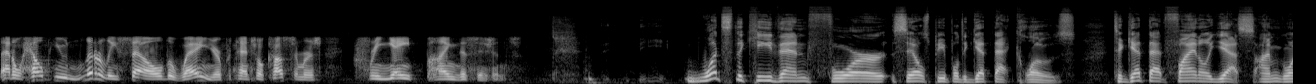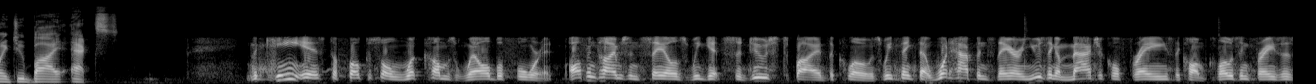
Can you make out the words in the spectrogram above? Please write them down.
that'll help you literally sell the way your potential customers create buying decisions. What's the key then for salespeople to get that close, to get that final yes, I'm going to buy X? The key is to focus on what comes well before it. Oftentimes in sales, we get seduced by the close. We think that what happens there, using a magical phrase, they call them closing phrases,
